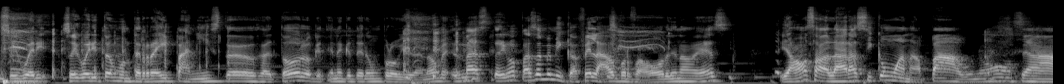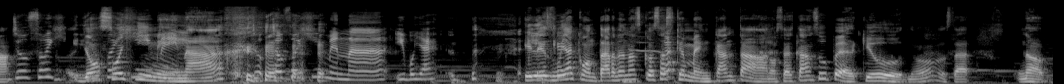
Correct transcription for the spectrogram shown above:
soy, güerito, soy güerito de Monterrey, panista, o sea, todo lo que tiene que tener un pro vida, ¿no? Es más, te digo, pásame mi café helado, por favor, de una vez. Y vamos a hablar así como Anapau, ¿no? O sea. Yo soy. Yo, soy Jimena. Yo, soy Jimena y voy a. y les voy a contar de unas cosas que me encantan. O sea, están súper cute, ¿no? O sea. No,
